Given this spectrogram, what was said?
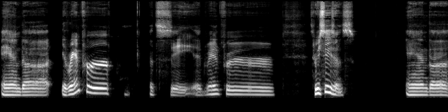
And uh, it ran for let's see, it ran for three seasons, and uh,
